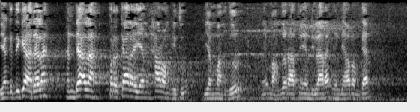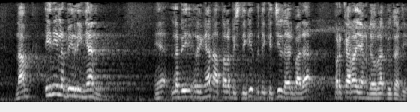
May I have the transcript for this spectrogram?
Yang ketiga adalah hendaklah perkara yang haram itu, yang mahdzur, ya, mahdzur artinya yang dilarang, yang diharamkan. Naam, ini lebih ringan. Ya, lebih ringan atau lebih sedikit, lebih kecil daripada perkara yang darurat itu tadi.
